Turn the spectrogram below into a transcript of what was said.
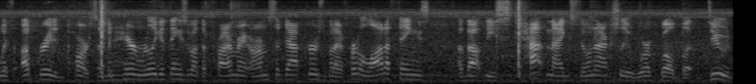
with upgraded parts. I've been hearing really good things about the primary arms adapters, but I've heard a lot of things about these tap mags don't actually work well. But dude,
